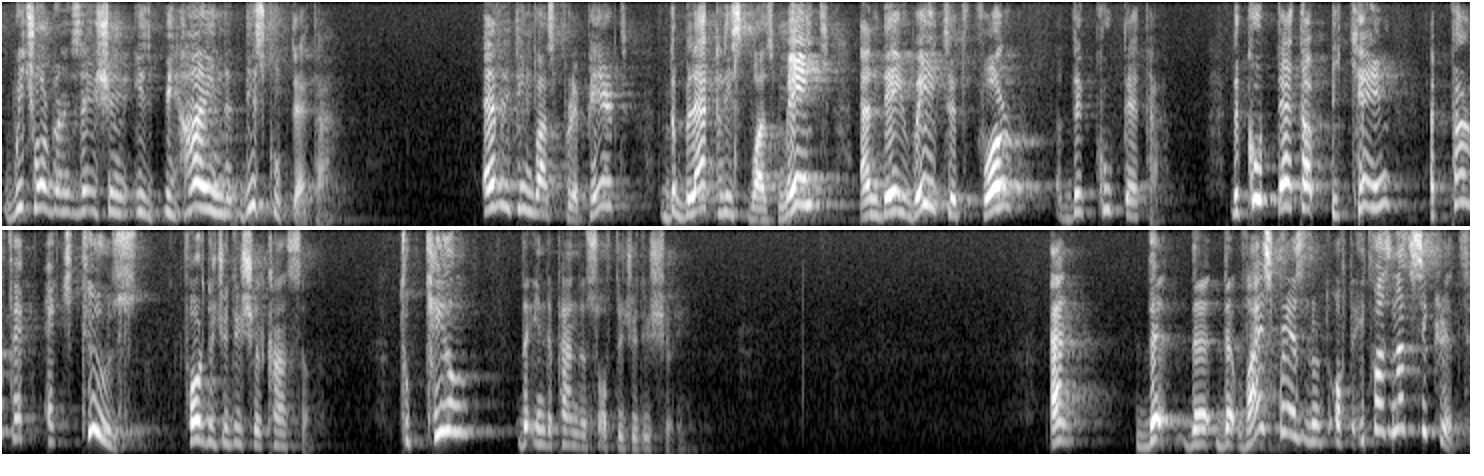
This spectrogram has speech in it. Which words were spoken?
which organization is behind this coup d'etat? Everything was prepared, the blacklist was made, and they waited for the coup d'etat. The coup d'etat became a perfect excuse for the Judicial Council to kill the independence of the judiciary. And the, the, the vice president of the, it was not secret.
